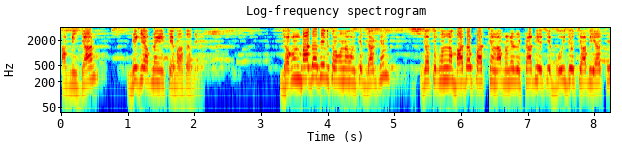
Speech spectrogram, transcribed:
আপনি যান দেখি আপনাকে কে বাধা দেয়। যখন বাধা দেবে তখন আমাকে ডাকবেন যতক্ষণ না বাধা পাচ্ছেন আপনার কাছে চাবি আছে বৈধ চাবি আছে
